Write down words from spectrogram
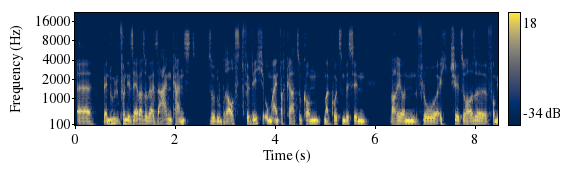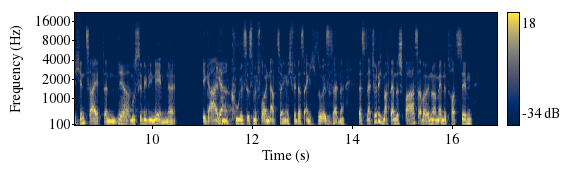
äh, wenn du von dir selber sogar sagen kannst, so du brauchst für dich, um einfach klarzukommen, mal kurz ein bisschen Varion, Flo, ich chill zu Hause vor mich hin Zeit, dann Ja. musst du dir die nehmen, ne? Egal Ja. wie cool es ist, mit Freunden abzuhängen. Ich finde das eigentlich, so ist es halt, ne? Das natürlich macht einem das Spaß, aber wenn du am Ende trotzdem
